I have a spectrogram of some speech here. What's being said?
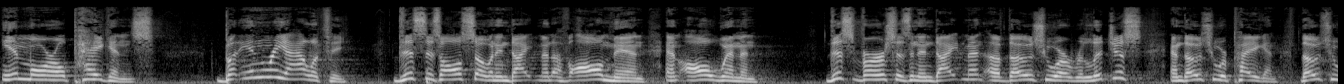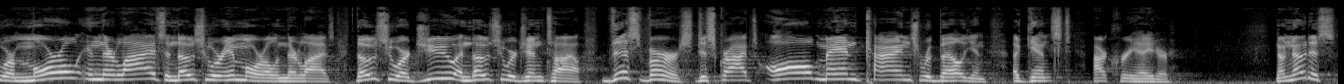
immoral pagans. But in reality, this is also an indictment of all men and all women. This verse is an indictment of those who are religious and those who are pagan, those who are moral in their lives and those who are immoral in their lives, those who are Jew and those who are Gentile. This verse describes all mankind's rebellion against our Creator. Now, notice,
